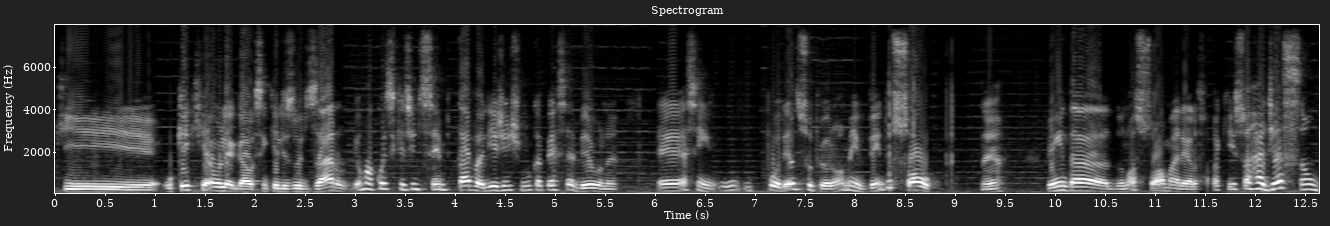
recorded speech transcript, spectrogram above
Que o que que é o legal assim que eles usaram é uma coisa que a gente sempre tava ali, a gente nunca percebeu, né? É assim, o, o poder do Super-Homem vem do Sol, né? Vem da, do nosso Sol amarelo. Só que isso é radiação.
